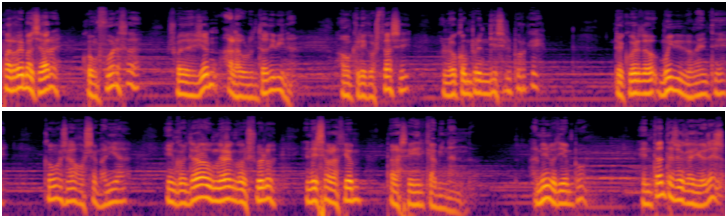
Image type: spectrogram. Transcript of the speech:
para remachar con fuerza su adhesión a la voluntad divina, aunque le costase o no comprendiese el porqué. Recuerdo muy vivamente cómo San José María encontraba un gran consuelo en esa oración para seguir caminando. Al mismo tiempo, en tantas ocasiones,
